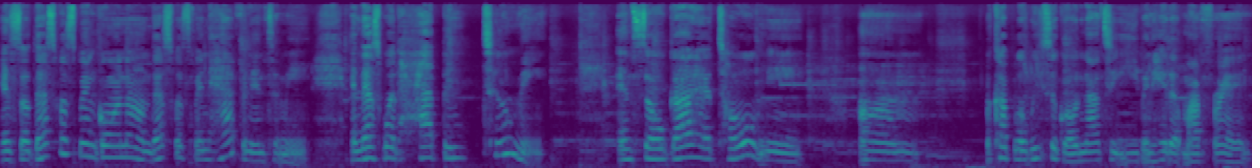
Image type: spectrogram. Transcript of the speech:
And so that's what's been going on. That's what's been happening to me. And that's what happened to me. And so God had told me um a couple of weeks ago not to even hit up my friend.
